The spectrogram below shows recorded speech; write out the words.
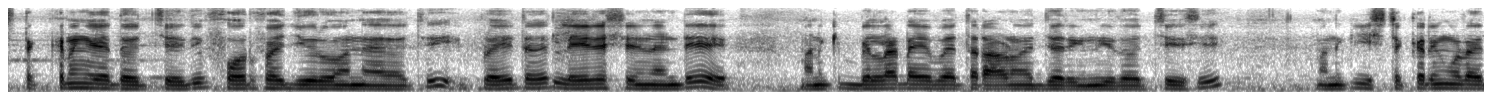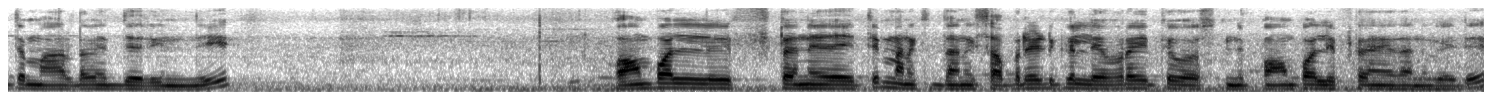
స్టిక్కరింగ్ అయితే వచ్చేది. ఫోర్ ఫైవ్ జీరో అనేది వచ్చి ఇప్పుడైతే లేటెస్ట్ ఏంటంటే మనకి బిల్ల టైప్ అయితే రావడం జరిగింది. ఇది వచ్చేసి మనకి స్టిక్కరింగ్ కూడా అయితే మారడం జరిగింది. పాంపాల్ లిఫ్ట్ అనేది అయితే మనకి దానికి సపరేట్గా లివర్ అయితే వస్తుంది. పాంపాల్ లిఫ్ట్ అనే దానికైతే.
